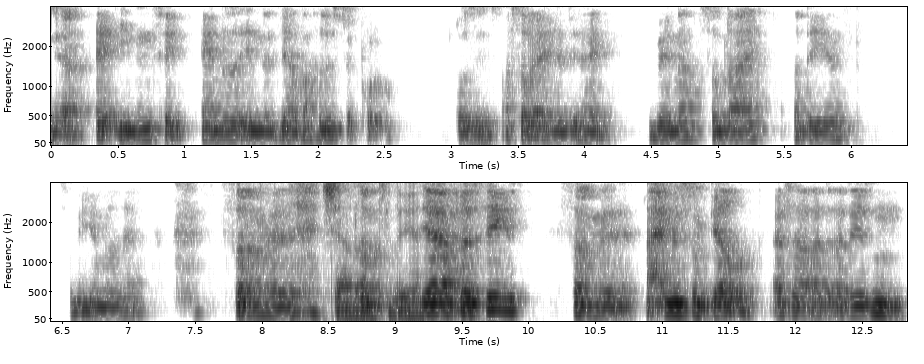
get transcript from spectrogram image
Ja, af ingenting andet, end at jeg bare har lyst til at prøve. præcis. Og så var jeg heldig at have venner som dig og Dejan, som ikke er med her. Som, øh, Shout som, out til det. Ja, præcis. Som, øh, nej, men som gad. Altså, og, og, det er sådan,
